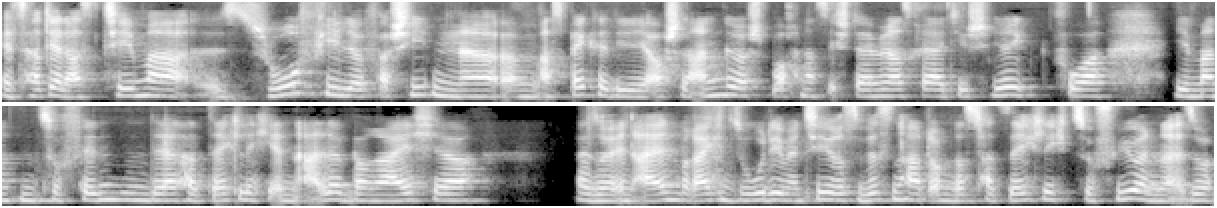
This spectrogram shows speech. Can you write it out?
Jetzt hat ja das Thema so viele verschiedene ähm, Aspekte, die du auch schon angesprochen hast. Ich stelle mir das relativ schwierig vor, jemanden zu finden, der tatsächlich in alle Bereiche, also in allen Bereichen so rudimentäres Wissen hat, um das tatsächlich zu führen. Also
